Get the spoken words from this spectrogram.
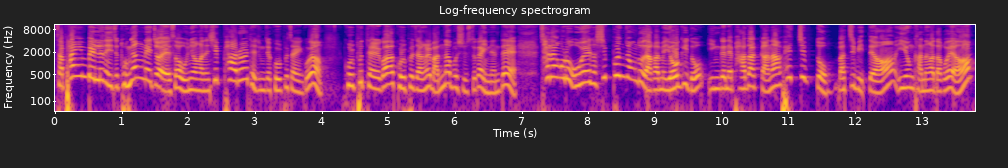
자, 파인밸리는 이제 동양레저에서 운영하는 18홀 대중제 골프장이고요. 골프텔과 골프장을 만나보실 수가 있는데 차량으로 5에서 10분 정도 나가면 여기도 인근의 바닷가나 횟집도 맛집이 있대요. 이용 가능하다고 해요.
